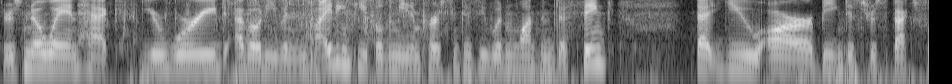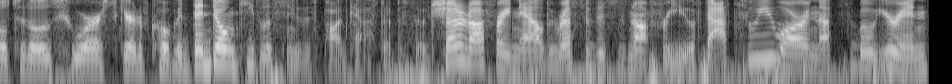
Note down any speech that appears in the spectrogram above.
There's no way in heck you're worried about even inviting people to meet in person because you wouldn't want them to think that you are being disrespectful to those who are scared of COVID, then don't keep listening to this podcast episode. Shut it off right now. The rest of this is not for you. If that's who you are and that's the boat you're in,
